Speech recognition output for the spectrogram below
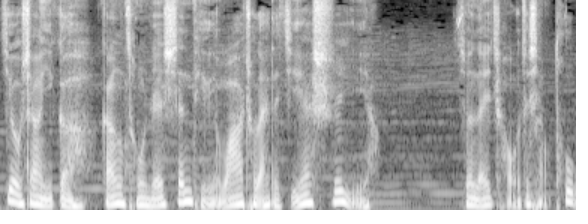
就像一个刚从人身体里挖出来的结石一样。孙雷瞅着想吐。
